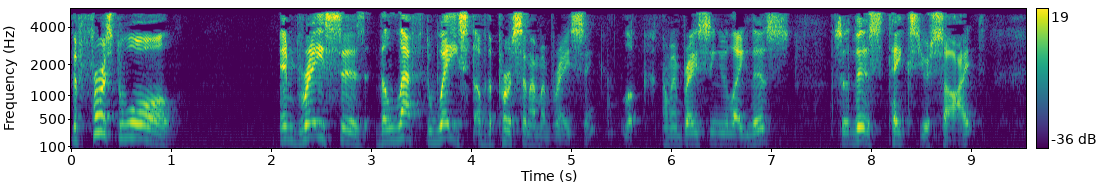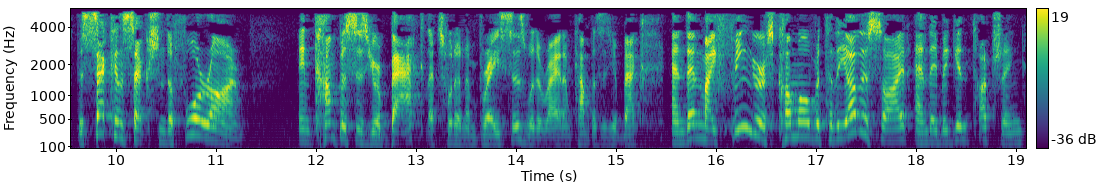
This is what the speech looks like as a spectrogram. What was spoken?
The first wall embraces the left waist of the person I'm embracing. Look, I'm embracing you like this, so this takes your side. The second section, the forearm, encompasses your back. That's what it embraces, where the right encompasses your back. And then my fingers come over to the other side and they begin touching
